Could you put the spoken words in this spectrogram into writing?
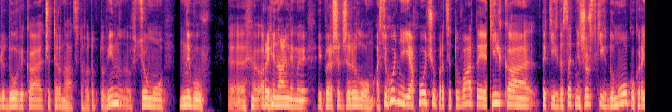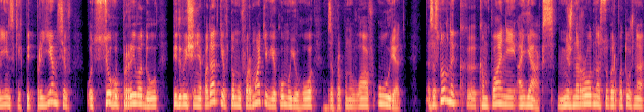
Людовіка XIV. Тобто він в цьому не був е, оригінальним і першоджерелом. А сьогодні я хочу процитувати кілька таких достатньо жорстких думок українських підприємців от з цього приводу підвищення податків в тому форматі, в якому його запропонував уряд. Засновник е, компанії Ajax, міжнародна суперпотужна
